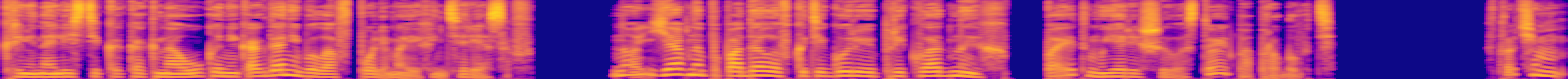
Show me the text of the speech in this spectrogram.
Криминалистика как наука никогда не была в поле моих интересов, но явно попадала в категорию прикладных, поэтому я решила, стоит попробовать. Впрочем,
